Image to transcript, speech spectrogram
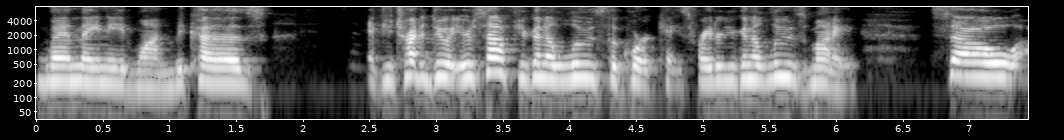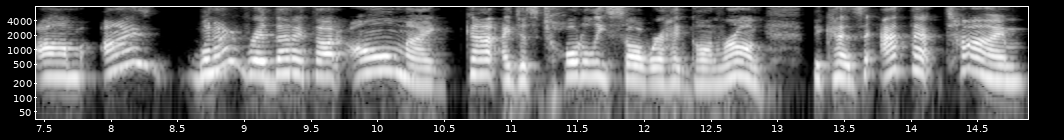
when they need one because if you try to do it yourself you're going to lose the court case right? Or you're going to lose money. So um i when i read that i thought oh my god i just totally saw where i had gone wrong because at that time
